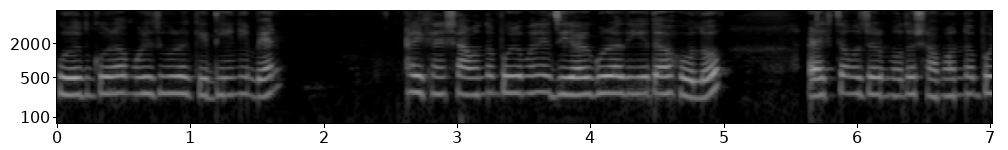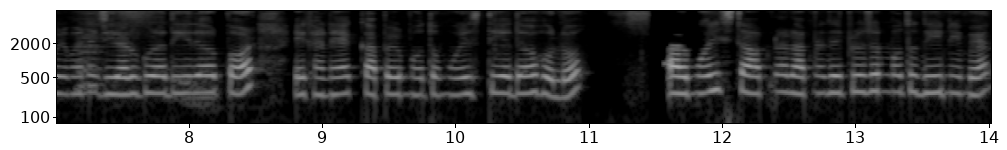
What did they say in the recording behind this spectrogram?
হলুদ গুঁড়া, মরিচ গুঁড়াকে দিয়ে নেবেন। আর এখানে সামান্য পরিমাণে জিরার গুঁড়া দিয়ে দেওয়া হলো। আর এক চামচের মতো সামান্য পরিমাণে জিরার গুঁড়া দিয়ে দেওয়ার পর এখানে এক কাপের মতো মরিচ দিয়ে দেওয়া হলো। আর মরিচটা আপনারা আপনাদের প্রয়োজন মতো দিয়ে নেবেন।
